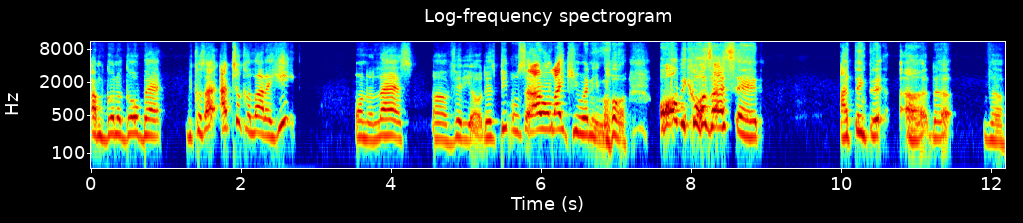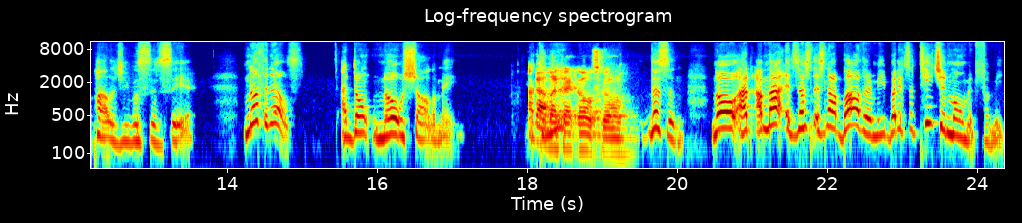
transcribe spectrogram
I'm gonna go back because I, I took a lot of heat on the last uh, video. There's people said, I don't like you anymore. All because I said, I think that uh, the, the apology was sincere. Nothing else. I don't know Charlamagne. You gotta let that go, Skull. Listen, no, I, I'm not. It's just it's not bothering me, but it's a teaching moment for me.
